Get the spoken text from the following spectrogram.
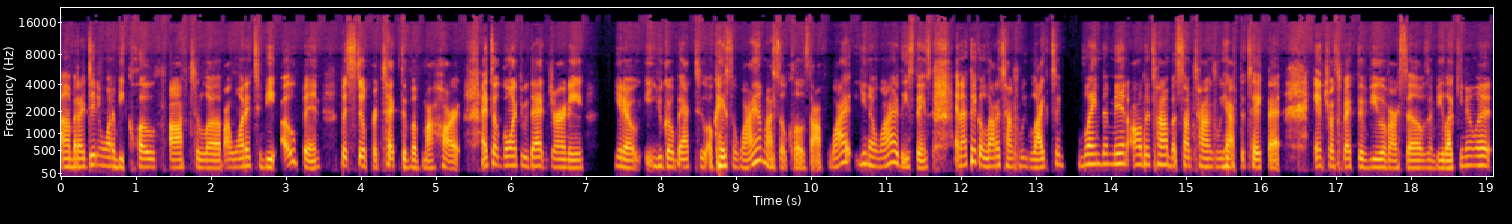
um, but I didn't want to be closed off to love. I wanted to be open, but still protective of my heart. And so going through that journey, you know, you go back to, okay, so why am I so closed off? Why, you know, why are these things? And I think a lot of times we like to blame the men all the time, but sometimes we have to take that introspective view of ourselves and be like, you know what?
